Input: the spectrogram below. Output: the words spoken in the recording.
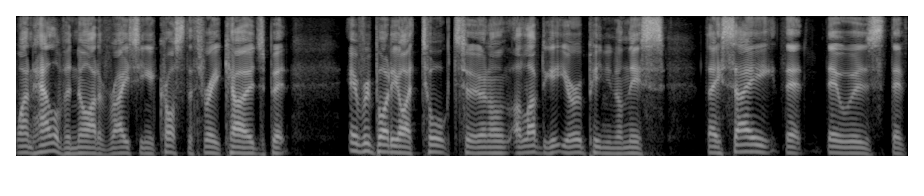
one hell of a night of racing across the three codes. But everybody I talk to, and I'll, I'd love to get your opinion on this, they say that there was they've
